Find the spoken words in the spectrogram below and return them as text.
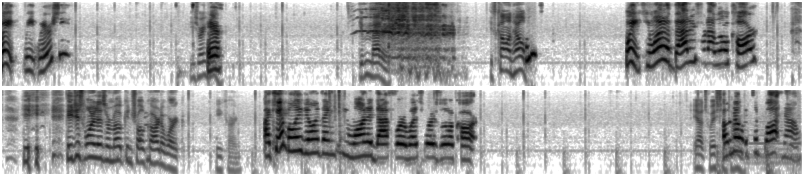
Wait, wait, where is he? He's right Here. here. Give him battery. He's calling help. Wait, he wanted a battery for that little car? He he just wanted his remote control car to work. E card. I can't believe the only thing he wanted that for was for his little car. Yeah, it's wasting Oh time. no, it's a bot now.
